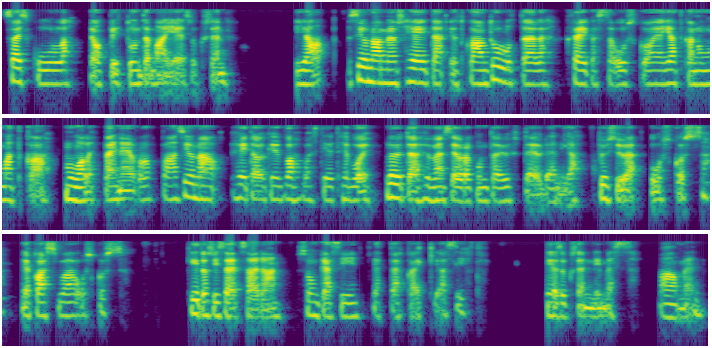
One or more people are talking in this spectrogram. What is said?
saisi kuulla ja oppia tuntemaan Jeesuksen. Ja siunaa myös heitä, jotka on tullut täällä Kreikassa uskoon ja jatkanut matkaa muualle päin Eurooppaan. Siunaa heitä oikein vahvasti, että he voi löytää hyvän seurakuntayhteyden ja pysyä uskossa ja kasvaa uskossa. Kiitos Isä, että saadaan sun käsiin jättää kaikki asiat. Jeesuksen nimessä. Amen.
